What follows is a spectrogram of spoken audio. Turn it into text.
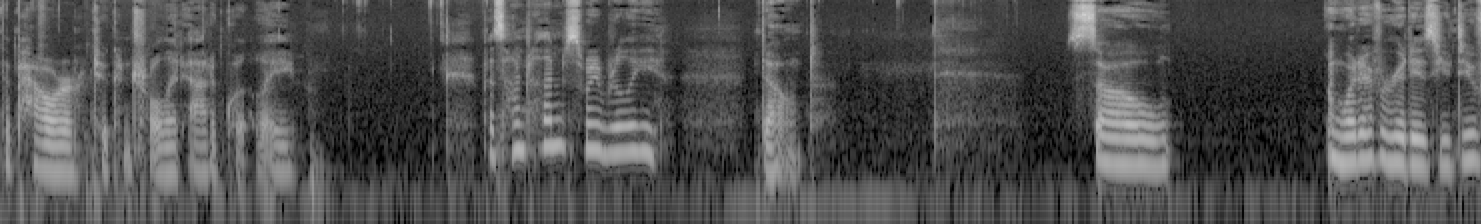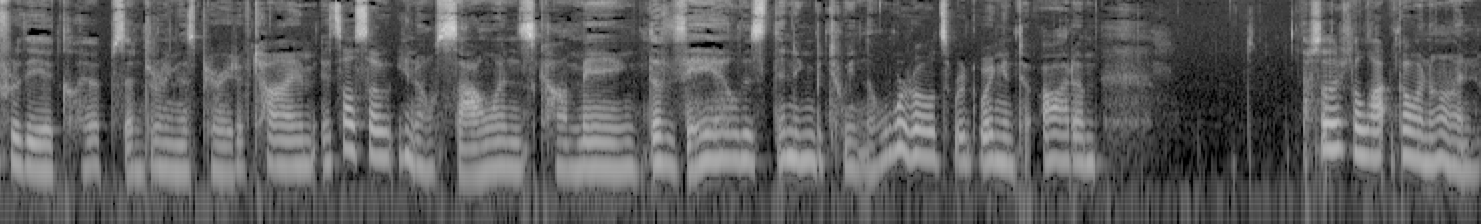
the power to control it adequately but sometimes we really don't. So, whatever it is you do for the eclipse and during this period of time, it's also, you know, Samhain's coming, the veil is thinning between the worlds, we're going into autumn. So, there's a lot going on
